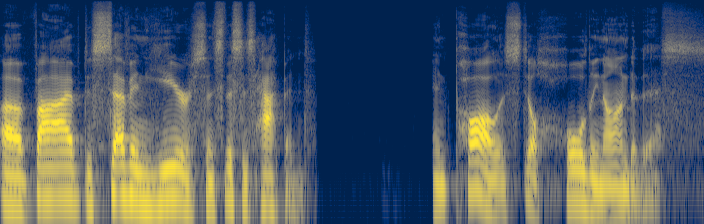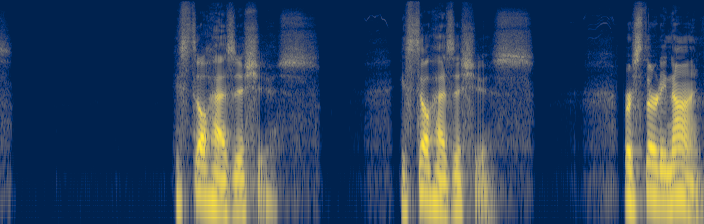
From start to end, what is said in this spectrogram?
of five to seven years since this has happened. And Paul is still holding on to this he still has issues. He still has issues. Verse 39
